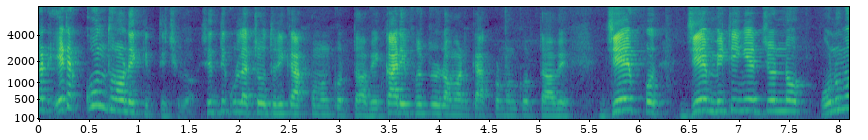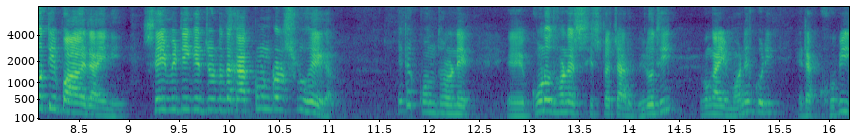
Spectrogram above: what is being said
কারণ এটা কোন ধরনের কীর্তি ছিল? সিদ্দিকুল্লাহ চৌধুরীকে আক্রমণ করতে হবে, কারি ফজলুর রহমানকে আক্রমণ করতে হবে। যে যে মিটিংয়ের জন্য অনুমতি পাওয়া যায়নি, সেই মিটিংয়ের জন্য তাকে আক্রমণ করা শুরু হয়ে গেল। এটা কোন ধরনের কোনো ধরনের শিষ্টাচার বিরোধী? এবং আমি মনে করি এটা খুবই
